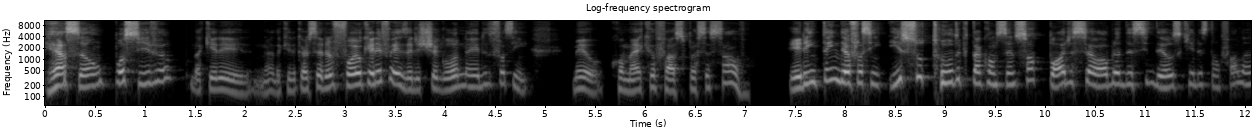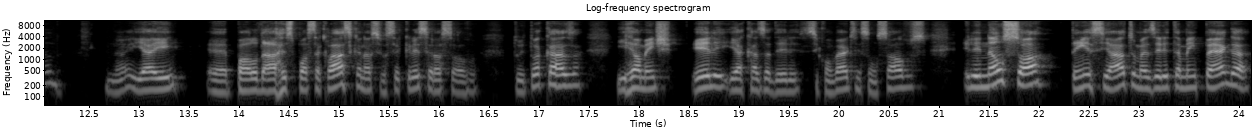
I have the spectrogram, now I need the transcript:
reação possível daquele, né, daquele carcereiro foi o que ele fez. Ele chegou neles e falou assim: Meu, como é que eu faço para ser salvo? Ele entendeu, falou assim: Isso tudo que está acontecendo só pode ser obra desse Deus que eles estão falando. Né? E aí, é, Paulo dá a resposta clássica, né? se você crer, será salvo tu e tua casa, e realmente ele e a casa dele se convertem, são salvos. Ele não só tem esse ato, mas ele também pega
